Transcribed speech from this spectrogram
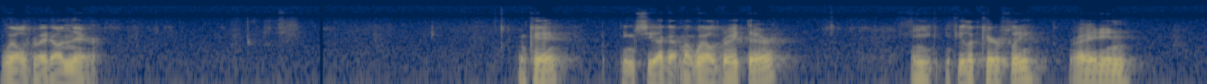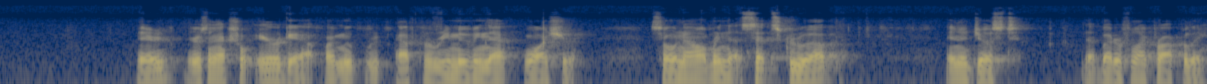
weld right on there Okay, you can see I got my weld right there. And you, if you look carefully, right in there, there's an actual air gap after removing that washer. So now I'll bring that set screw up and adjust that butterfly properly.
